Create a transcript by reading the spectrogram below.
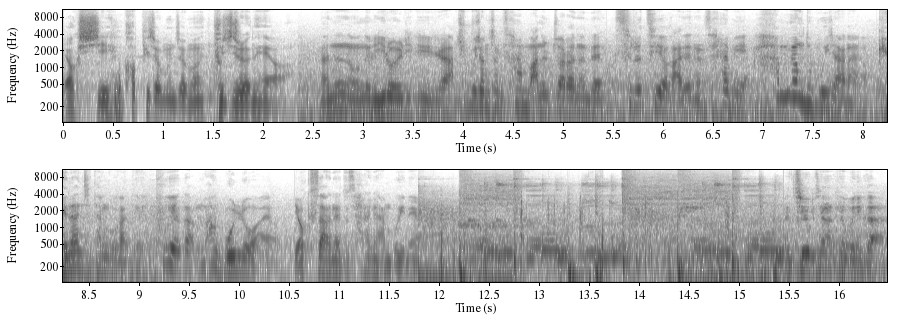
역시 커피 전문점은 부지런해요. 나는 오늘 1월 1일이라 주구장창 사람 많을 줄 알았는데 SRT역 안에는 사람이 한 명도 보이지 않아요. 괜한 짓 한 것 같아. 후회가 막 몰려와요. 역사 안에도 사람이 안 보이네요. 지금 생각해보니까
